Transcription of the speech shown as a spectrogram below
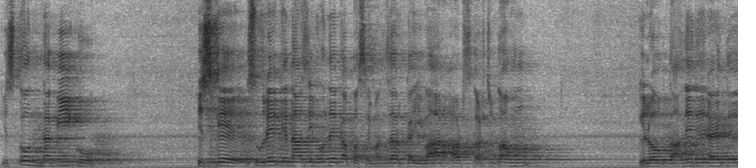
किसको? नबी को। इसके सूर्य के नाजिल होने का पस मंज़र कई बार अर्ज़ कर चुका हूँ। कि लोग ताने दे रहे थे।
